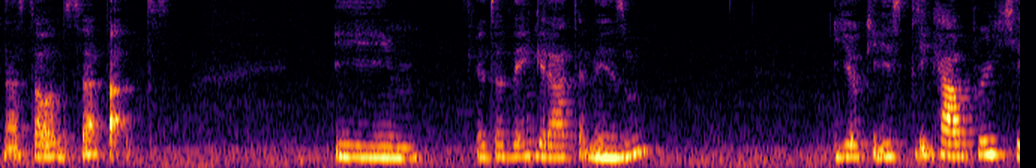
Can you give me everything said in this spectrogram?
na sola dos sapatos. E eu tô bem grata mesmo. E eu queria explicar o porquê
